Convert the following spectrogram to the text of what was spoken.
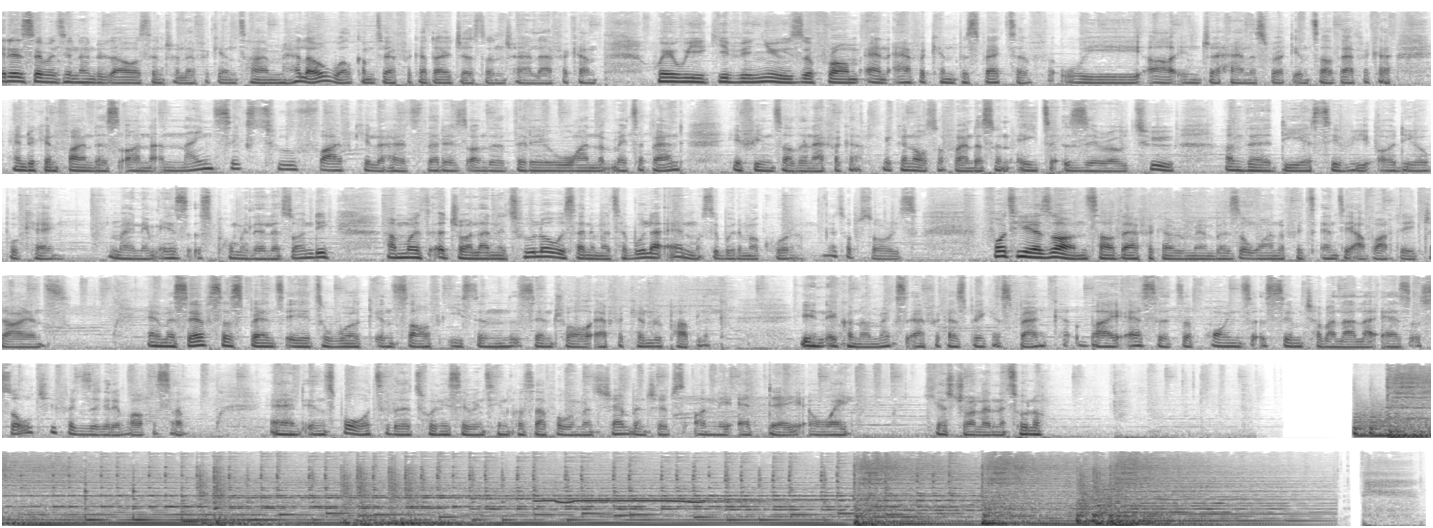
It is 1700 hours Central African time. Hello, welcome to Africa Digest on Channel Africa, where we give you news from an African perspective. We are in Johannesburg in South Africa, and you can find us on 9625 kilohertz, that is on the 31 meter band if you're in Southern Africa. You can also find us on 802 on the DSTV audio bouquet. My name is Spumelele Zondi. I'm with Jola Netulo, Wisani Matabula, and Musibudi Makura. The top stories. 40 years on, South Africa remembers one of its anti-apartheid giants. MSF suspends its work in southeastern Central African Republic. In economics, Africa's biggest bank, by assets, appoints Sim Tshabalala as sole chief executive officer. And in sports, the 2017 COSAFA Women's Championships only a day away. Here's Jola Netulo.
